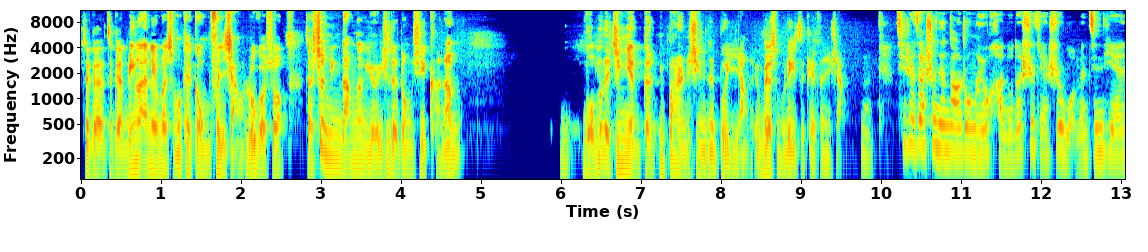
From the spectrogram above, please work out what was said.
这个这个明兰，你有没有什么可以跟我们分享？如果说在圣经当中有一些的东西，可能。我们的经验跟一般人的经验是不一样的，有没有什么例子可以分享？嗯，其实，在圣经当中呢，有很多的事情是我们今天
